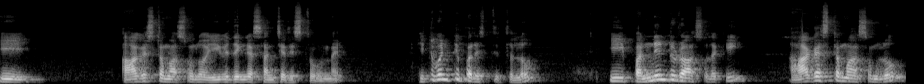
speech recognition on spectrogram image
ఈ ఆగస్టు మాసంలో ఈ విధంగా సంచరిస్తూ ఉన్నాయి. ఇటువంటి పరిస్థితుల్లో ఈ పన్నెండు రాసులకి ఆగస్టు మాసంలో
